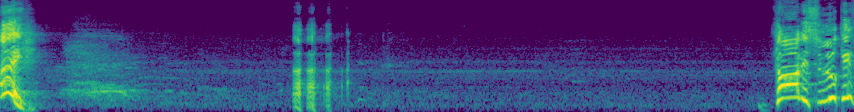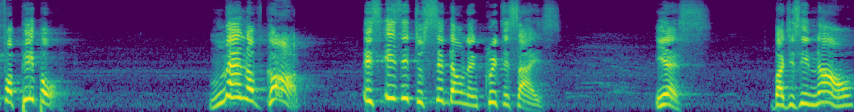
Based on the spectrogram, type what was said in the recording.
Hey! God is looking for people, men of God. It's easy to sit down and criticize. Yes. But you see, now,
